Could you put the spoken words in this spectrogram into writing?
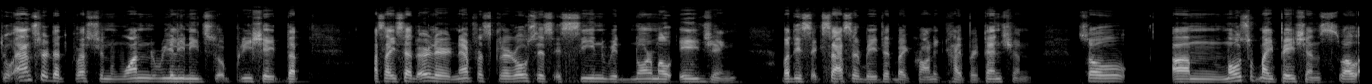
to answer that question, one really needs to appreciate that, as I said earlier, nephrosclerosis is seen with normal aging but is exacerbated by chronic hypertension. So um, most of my patients, well,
